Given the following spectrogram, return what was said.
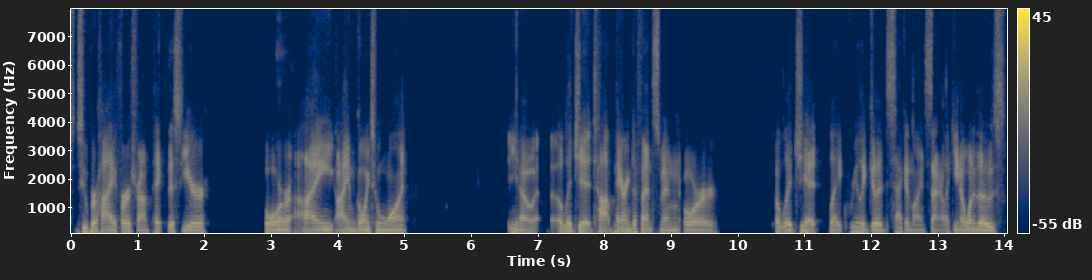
super high first round pick this year, Mm-hmm. or I I am going to want you know a legit top pairing defenseman or a legit like really good second line center, like you know one of those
